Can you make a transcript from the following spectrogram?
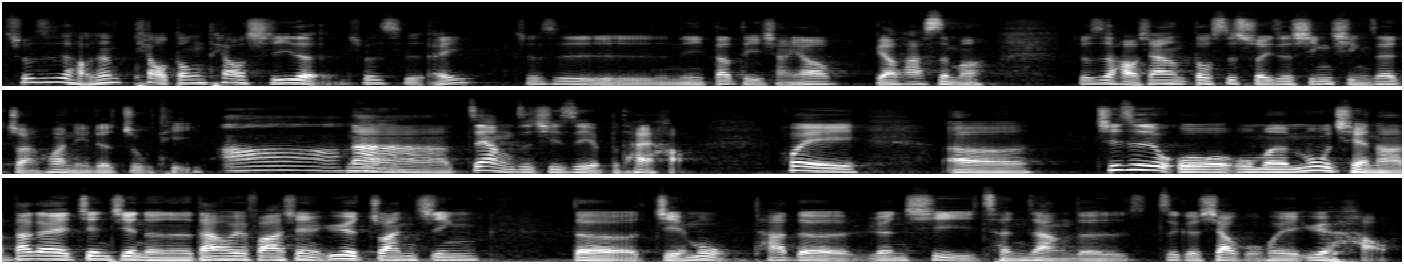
就是好像跳东跳西的，就是哎，就是你到底想要表达什么？就是好像都是随着心情在转换你的主题。哦，那这样子其实也不太好，会呃，其实我我们目前啊，大概渐渐的呢，大家会发现越专精。的节目，它的人气成长的这个效果会越好。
